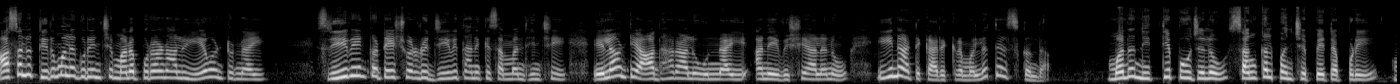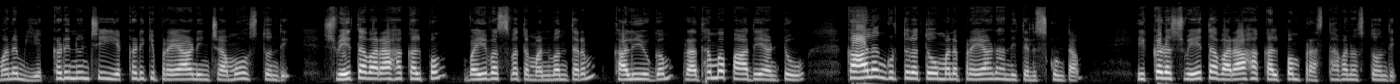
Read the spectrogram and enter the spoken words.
అసలు తిరుమల గురించి మన పురాణాలు ఏమంటున్నాయి? శ్రీ వెంకటేశ్వరుడు జీవితానికి సంబంధించి ఎలాంటి ఆధారాలు ఉన్నాయి అనే విషయాలను ఈనాటి కార్యక్రమంలో తెలుసుకుందాం. మన నిత్య పూజలో సంకల్పం చెప్పేటప్పుడే మనం ఎక్కడి నుంచి ఎక్కడికి ప్రయాణించామో వస్తుంది. శ్వేతవరాహకల్పం వైవస్వత మన్వంతరం కలియుగం ప్రథమ పాదే అంటూ కాలం గుర్తులతో మన ప్రయాణాన్ని తెలుసుకుంటాం. ఇక్కడ శ్వేత వరాహ కల్పం ప్రస్తావన వస్తోంది.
